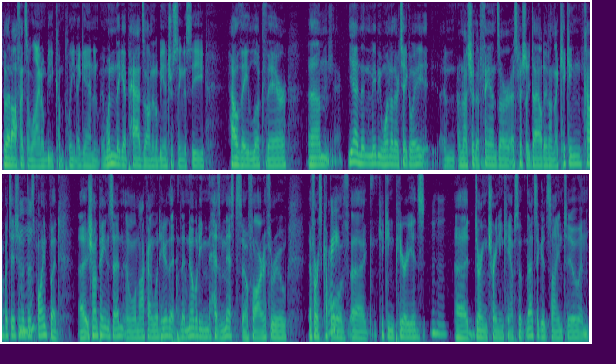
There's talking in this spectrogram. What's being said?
so that offensive line will be complete again. And, when they get pads on, it'll be interesting to see how they look there. Um, Yeah, and then maybe one other takeaway, and I'm not sure that fans are especially dialed in on the kicking competition at this Mm-hmm. point, but uh, Sean Payton said, and we'll knock on wood here, that, that nobody has missed so far through the first couple Right. of uh, kicking periods uh, during training camp. So that's a good sign too. And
